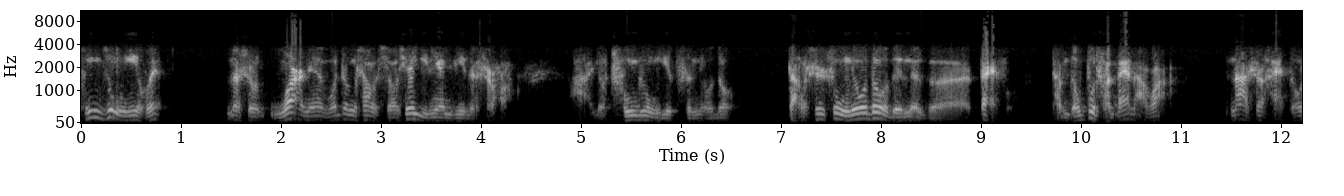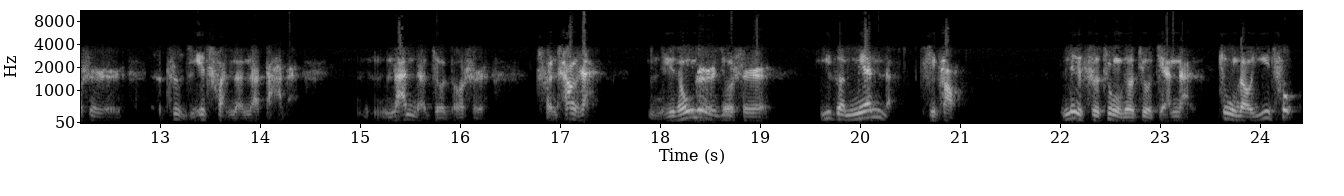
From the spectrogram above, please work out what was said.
重种一回，那是五二年我正上小学一年级的时候，啊，要重种一次牛痘。当时种牛痘的那个大夫，他们都不穿白大褂，那时还都是自己穿的那打扮。男的就都是穿长衫，女同志就是一个棉的旗袍。那次种的就简单，种到一处。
